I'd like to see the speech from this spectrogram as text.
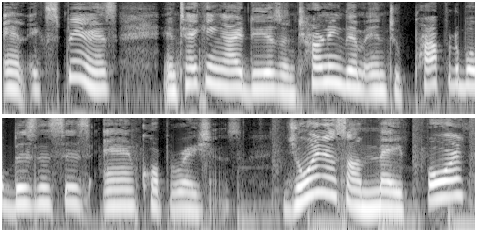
and experience in taking ideas and turning them into profitable businesses and corporations. Join us on May 4th,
